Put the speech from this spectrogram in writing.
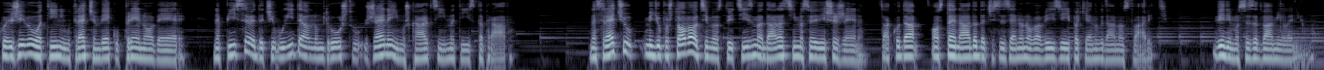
koji je živeo u Atini u trećem veku pre nove ere, napisao je da će u idealnom društvu žene i muškarci imati ista prava. Na sreću, među poštovaocima stoicizma danas ima sve više žena, tako da ostaje nada da će se Zenonova vizija ipak jednog dana ostvariti. Vidimo se za dva milenijuma.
